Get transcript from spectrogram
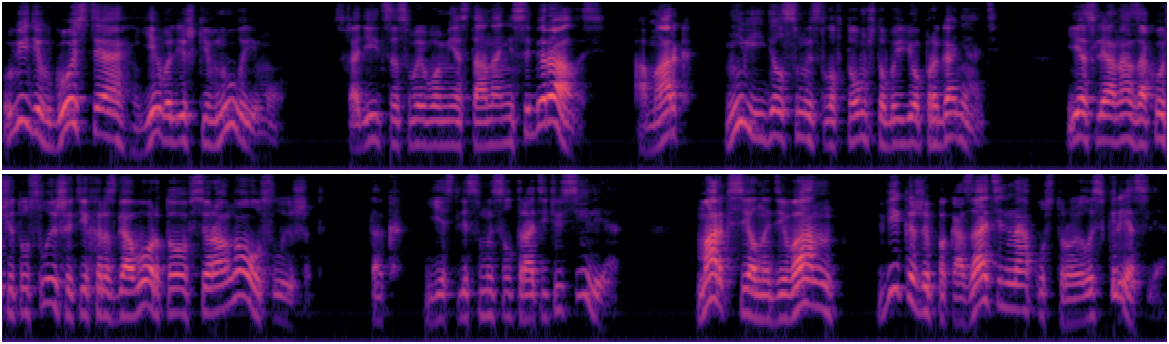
Увидев гостя, Ева лишь кивнула ему. Сходить со своего места она не собиралась, а Марк не видел смысла в том, чтобы ее прогонять. Если она захочет услышать их разговор, то все равно услышит. Так есть ли смысл тратить усилия? Марк сел на диван, Вика же показательно устроилась в кресле.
